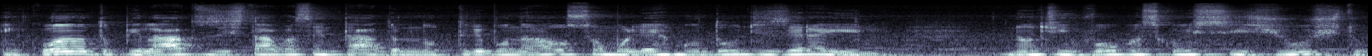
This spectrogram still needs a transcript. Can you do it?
Enquanto Pilatos estava sentado no tribunal, sua mulher mandou dizer a ele: Não te envolvas com esse justo,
